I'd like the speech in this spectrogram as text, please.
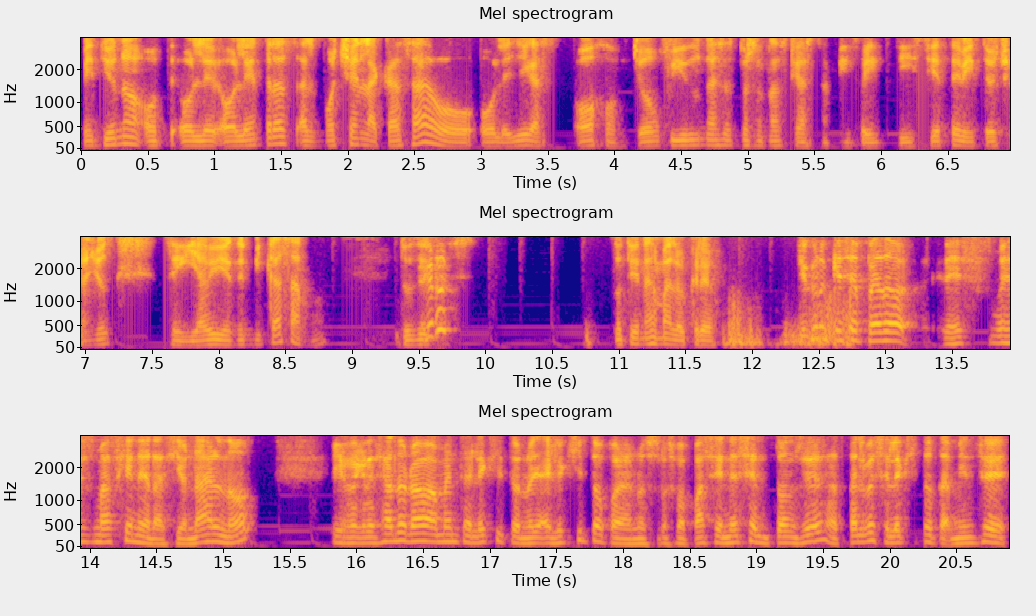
21 o, le, entras al moche en la casa o, o le llegas. Ojo, yo fui una de esas personas que hasta mis 27, 28 años seguía viviendo en mi casa, ¿no? Entonces, no tiene nada malo, creo. Yo creo que ese pedo es, es más generacional, ¿no? Y regresando nuevamente al éxito, ¿no? el éxito para nuestros papás en ese entonces, tal vez el éxito también se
